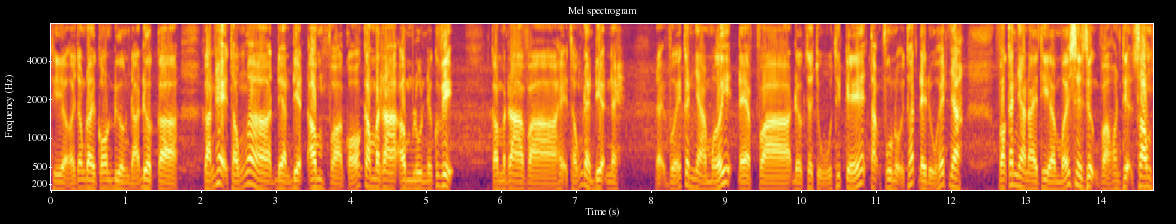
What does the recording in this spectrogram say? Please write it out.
Thì ở trong đây con đường đã được gắn hệ thống đèn điện âm và có camera âm luôn nha quý vị. Camera và hệ thống đèn điện này Đấy, với căn nhà mới đẹp và được gia chủ thiết kế tặng full nội thất đầy đủ hết nha. Và căn nhà này thì mới xây dựng và hoàn thiện xong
